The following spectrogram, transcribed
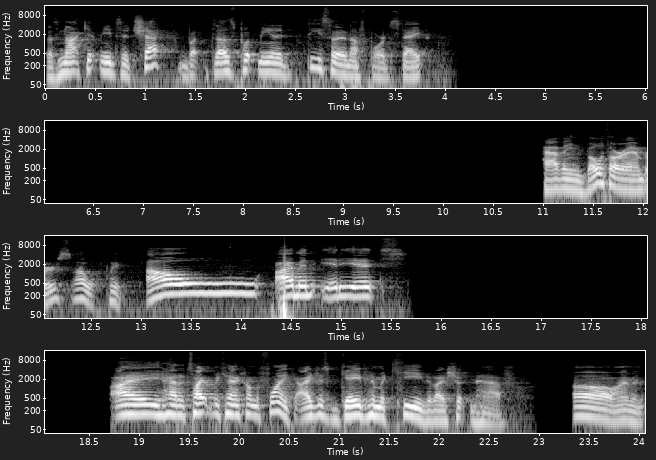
Does not get me to check, but does put me in a decent enough board state. Having both our ambers. Oh, wait. Oh, I'm an idiot. I had a Titan Mechanic on the flank. I just gave him a key that I shouldn't have. Oh, I'm an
